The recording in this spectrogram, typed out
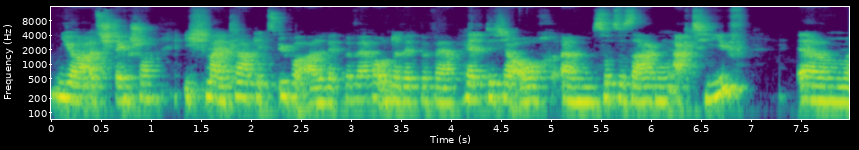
Ja, also ich denke schon. Ich meine, klar gibt es überall Wettbewerber und der Wettbewerb hält dich ja auch ähm, sozusagen aktiv. Ähm,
